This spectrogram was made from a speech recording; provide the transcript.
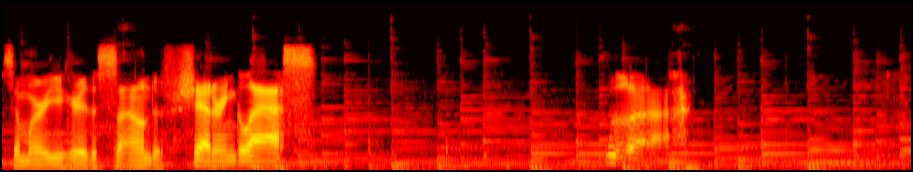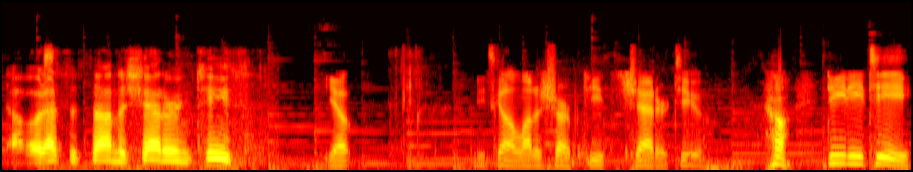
Somewhere you hear the sound of shattering glass. Ugh. Oh, that's the sound of shattering teeth. Yep. He's got a lot of sharp teeth to shatter too. Oh, DDT.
